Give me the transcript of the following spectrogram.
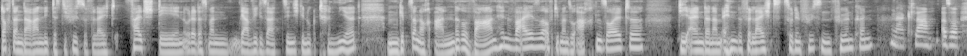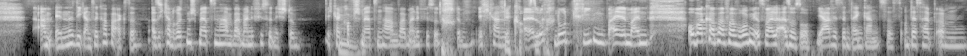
doch dann daran liegt, dass die Füße vielleicht falsch stehen oder dass man, ja, wie gesagt, sie nicht genug trainiert. Ähm, Gibt es da noch andere Warnhinweise, auf die man so achten sollte? Die einen dann am Ende vielleicht zu den Füßen führen können? Na klar, also am Ende die ganze Körperachse. Also ich kann Rückenschmerzen haben, weil meine Füße nicht stimmen. Ich kann hm. Kopfschmerzen haben, weil meine Füße nicht stimmen. Ich kann äh, Luftnot kriegen, weil mein Oberkörper verwrungen ist, weil, also so, ja, wir sind ein Ganzes. Und deshalb ähm,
